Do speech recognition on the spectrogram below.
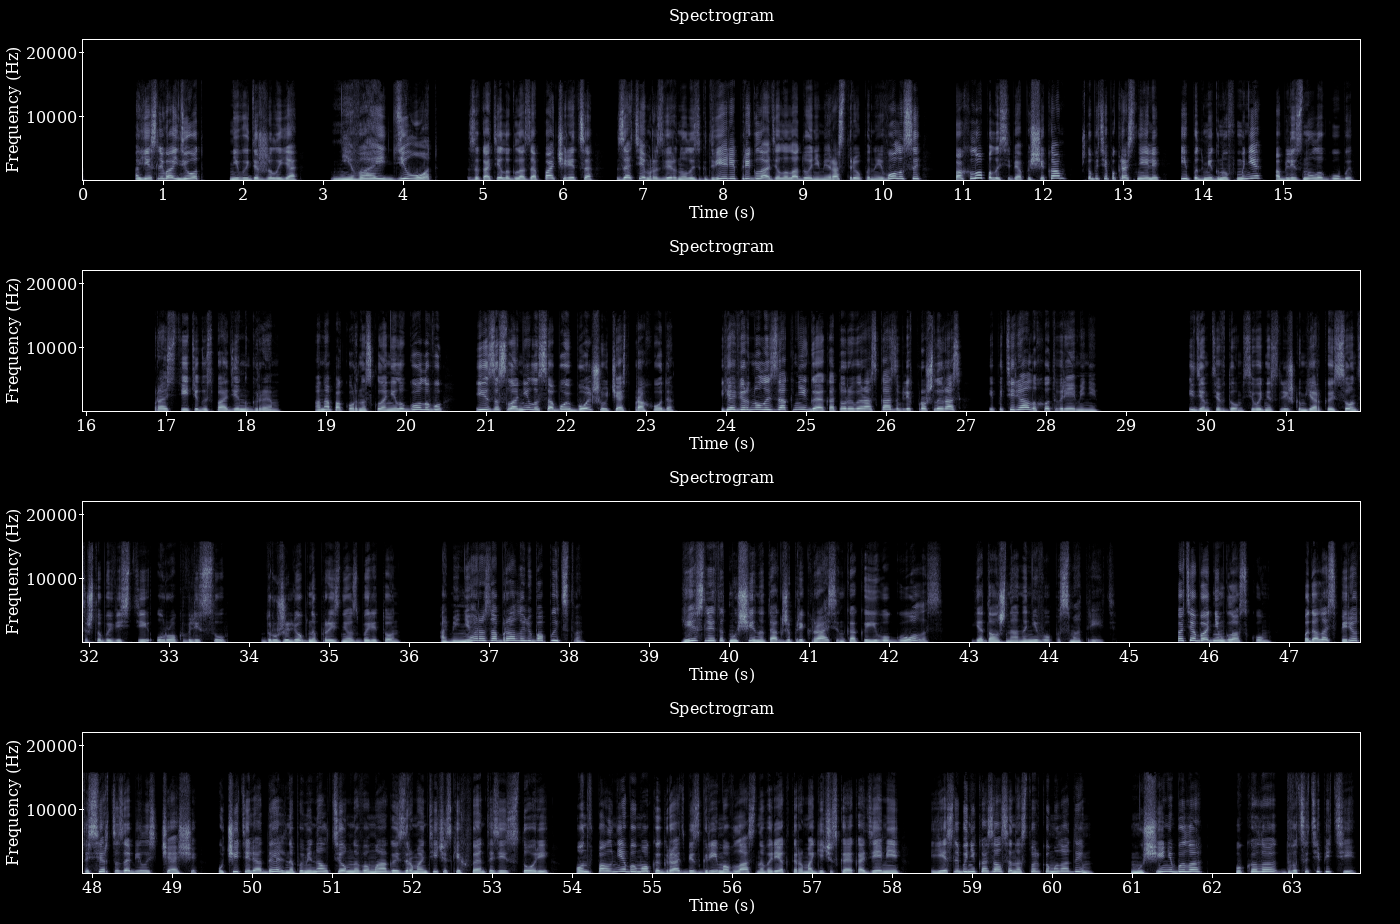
«А если войдет?» – не выдержала я. «Не войдет!» – закатила глаза пачерица, затем развернулась к двери, пригладила ладонями растрепанные волосы, похлопала себя по щекам, чтобы те покраснели, и, подмигнув мне, облизнула губы. «Простите, господин Грэм». Она покорно склонила голову и заслонила собой большую часть прохода. Я вернулась за книгой, о которой вы рассказывали в прошлый раз, и потеряла ход времени. Идемте в дом. Сегодня слишком яркое солнце, чтобы вести урок в лесу, дружелюбно произнес баритон. А меня разобрало любопытство. Если этот мужчина так же прекрасен, как и его голос, я должна на него посмотреть. Хотя бы одним глазком. Подалась вперед, и сердце забилось чаще. Учитель Адель напоминал темного мага из романтических фэнтези-историй. Он вполне бы мог играть без грима властного ректора магической академии, если бы не казался настолько молодым. Мужчине было около 25.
